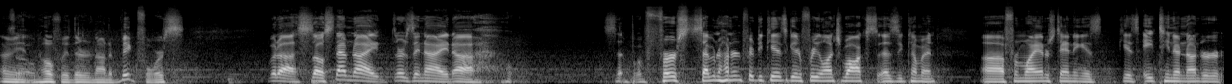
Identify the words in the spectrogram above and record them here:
I mean, So- hopefully they're not a big force. But uh, so STEM night Thursday night. Uh, first 750 kids get a free lunchbox as they come in. Uh, from my understanding, is kids 18 and under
